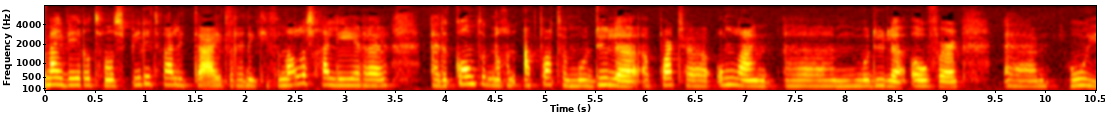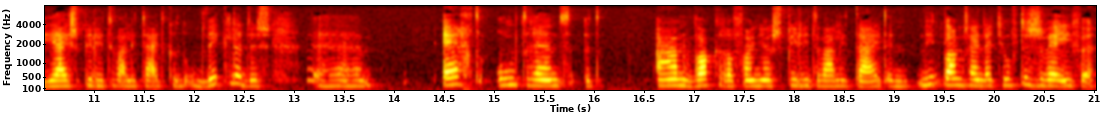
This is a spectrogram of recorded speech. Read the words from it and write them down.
mijn wereld van spiritualiteit, waarin ik je van alles ga leren. Uh, er komt ook nog een aparte module, aparte online uh, module over uh, hoe jij spiritualiteit kunt ontwikkelen. Dus ehm, echt omtrent het aanwakkeren van jouw spiritualiteit. En niet bang zijn dat je hoeft te zweven,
